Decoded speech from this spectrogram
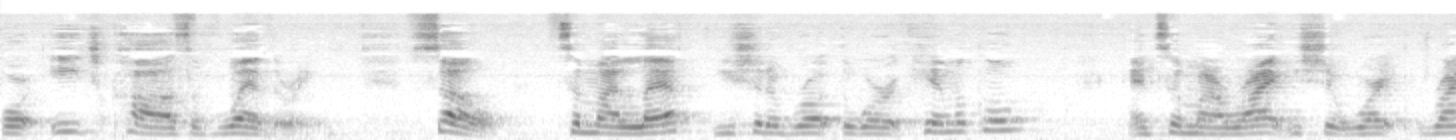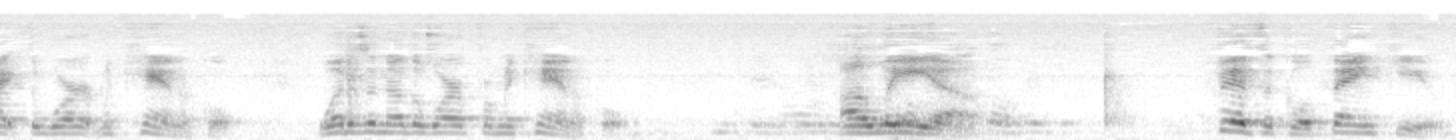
for each cause of weathering. So, to my left, you should have wrote the word chemical, and to my right, you should write, write the word mechanical. What is another word for mechanical? Aaliyah. Physical, thank you.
